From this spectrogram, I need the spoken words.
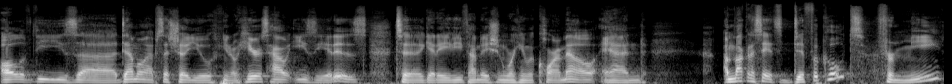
all of these uh, demo apps that show you, you know, here's how easy it is to get AV Foundation working with CoreML, and I'm not going to say it's difficult for me,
